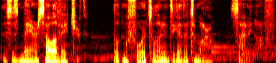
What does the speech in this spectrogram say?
This is Meir Soloveichik, looking forward to learning together tomorrow, signing off.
